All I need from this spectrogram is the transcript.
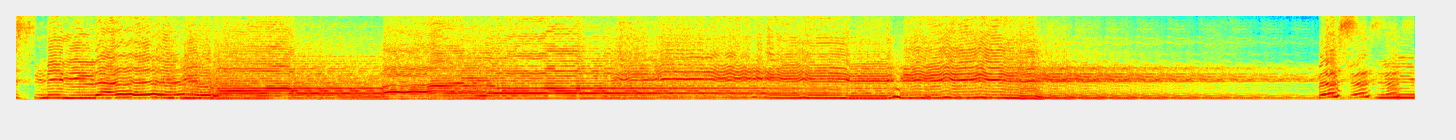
بسم الله الرحمن الرحيم. بسم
